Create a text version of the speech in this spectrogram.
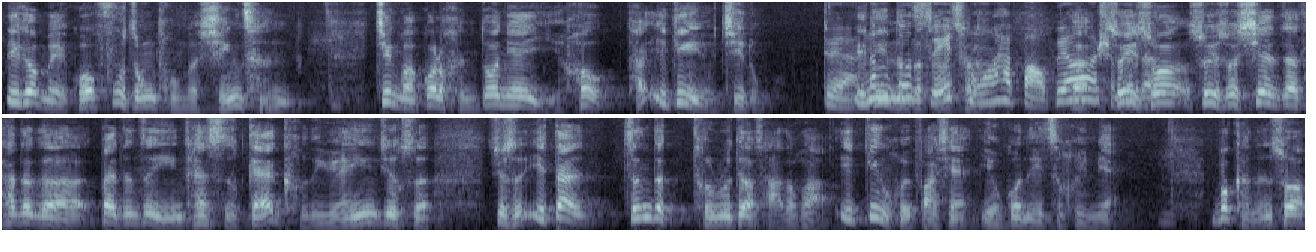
一个美国副总统的行程，尽管过了很多年以后，他一定有记录。对啊，那么多随从还保镖啊什么的。所以说，所以说现在他这个拜登阵营开始改口的原因，就是就是一旦真的投入调查的话，一定会发现有过那一次会面。不可能说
